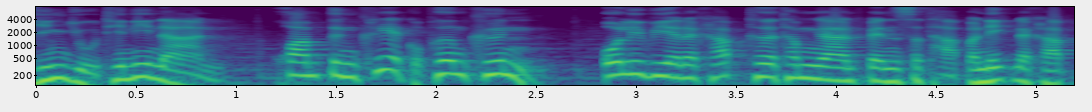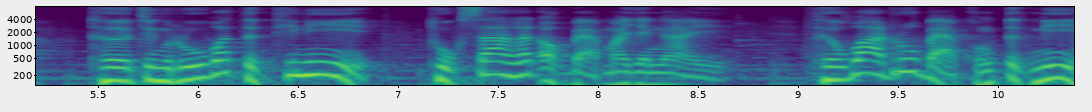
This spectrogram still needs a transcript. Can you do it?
ยิ่งอยู่ที่นี่นาน ความตึงเครียดก็เพิ่มขึ้น โอลิเวียนะครับ เธอทำงานเป็นสถาปนิกนะครับ เธอจึงรู้ว่าตึกที่นี่ถูกสร้างและออกแบบมายังไง เธอวาดรูปแบบของตึกนี่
